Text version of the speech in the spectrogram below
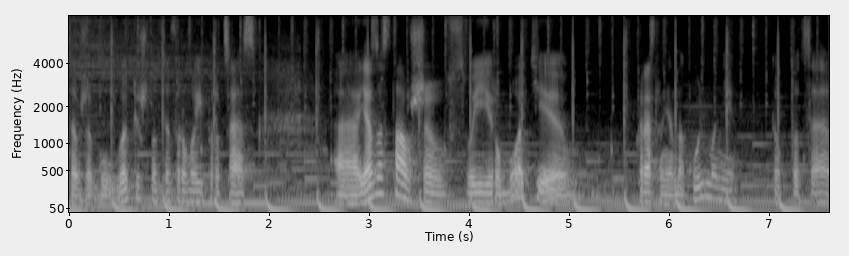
це, вже був виключно цифровий процес. Е, Я застав ще в своїй роботі креслення на кульмані, тобто це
